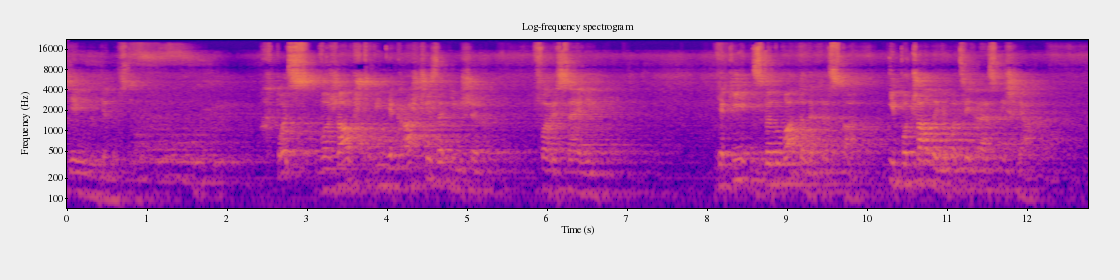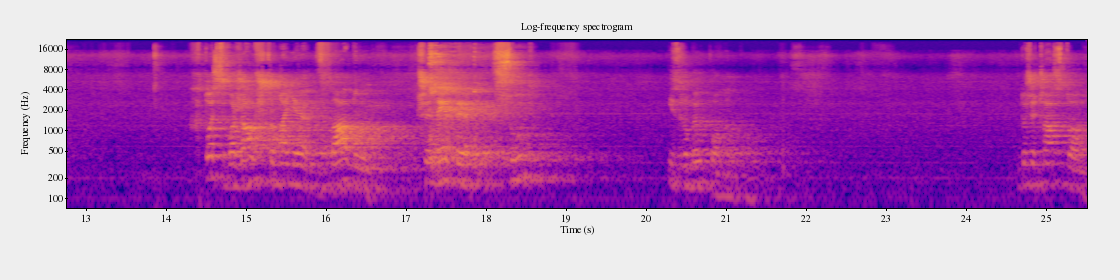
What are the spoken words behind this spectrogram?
цієї людяності. Хтось вважав, що він є кращий за інших фарисеїв, які звинуватили Христа і почали його цей хресний шлях. Хтось вважав, що має владу чинити суд і зробив помилку. Дуже часто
